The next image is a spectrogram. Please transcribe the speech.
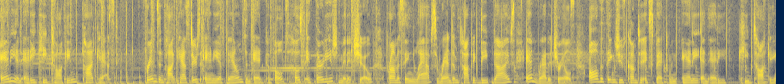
Annie and Eddie Keep Talking podcast. Friends and podcasters Annie F. Downs and Ed Kaufholz host a 30 ish minute show promising laughs, random topic deep dives, and rabbit trails. All the things you've come to expect when Annie and Eddie keep talking.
